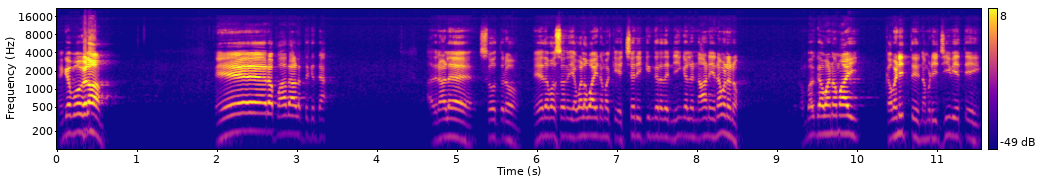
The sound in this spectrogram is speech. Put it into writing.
எங்க போகலாம்? நேர பாதாளத்துக்கு தான். அதனால சோத்திரம் வேதவசனம் எவ்வளவாய் நமக்கு எச்சரிக்குங்கிறத நீங்களும் நான் என்ன பண்ணணும்? ரொம்ப கவனமாய் கவனித்து நம்முடைய ஜீவியத்தை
